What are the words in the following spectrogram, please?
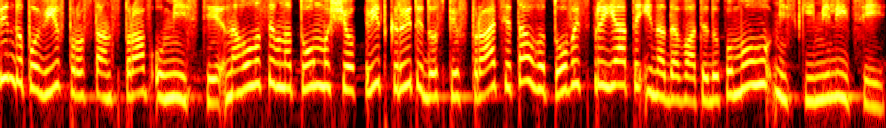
Він доповів про стан справ у місті, наголосив на тому, що відкритий до співпраці та готовий сприяти і надавати допомогу міській міліції.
